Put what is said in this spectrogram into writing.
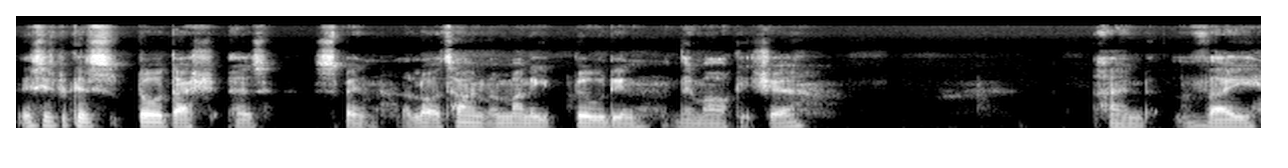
this is because DoorDash has spent a lot of time and money building their market share and they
